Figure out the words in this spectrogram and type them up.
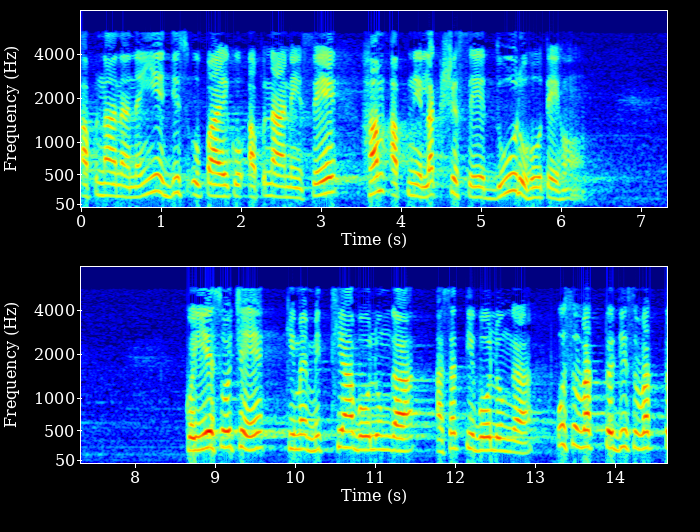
अपनाना नहीं है, जिस उपाय को अपनाने से हम अपने लक्ष्य से दूर होते हों। कोई ये सोचे कि मैं मिथ्या बोलूँगा, असत्य बोलूँगा, उस वक्त, जिस वक्त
